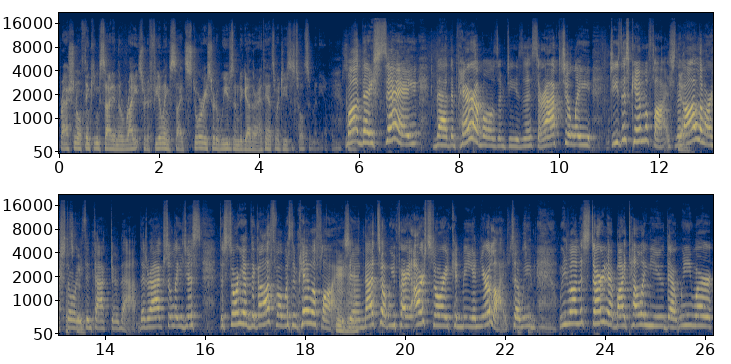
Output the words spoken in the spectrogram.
rational thinking side and the right sort of feeling side. Story sort of weaves them together. I think that's why Jesus told so many of them. So- Well, they say that the parables of Jesus are actually Jesus camouflage. That Yeah, all of our stories, in fact, are that. That are actually just the story of the gospel with some camouflage, Mm-hmm. and that's what we pray our story can be in your life. So we we want to start it by telling you that we were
